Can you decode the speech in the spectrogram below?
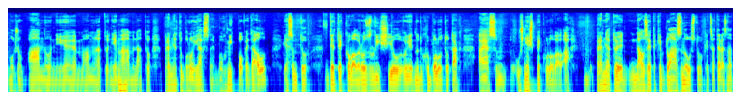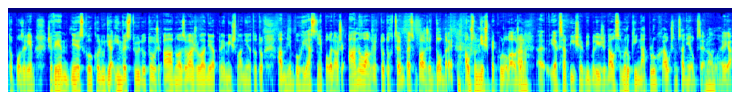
možno áno, nie, mám na to, nemám mm-hmm. na to. Pre mňa to bolo jasné. Boh mi povedal, ja som to detekoval, rozlíšil, jednoducho bolo to tak a ja som už nešpekuloval. A pre mňa to je naozaj také bláznovstvo, keď sa teraz na to pozriem, že viem dnes, koľko ľudia investujú do toho, že áno a zvažovanie a premýšľanie a toto. A mne Boh jasne povedal, že áno a že toto chcem. A ja som povedal, že dobre a už som nešpekuloval. Že, e, jak sa píše v Biblii, že dal som ruky na pluch a už som sa neobzeral. Mm. Hej, a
